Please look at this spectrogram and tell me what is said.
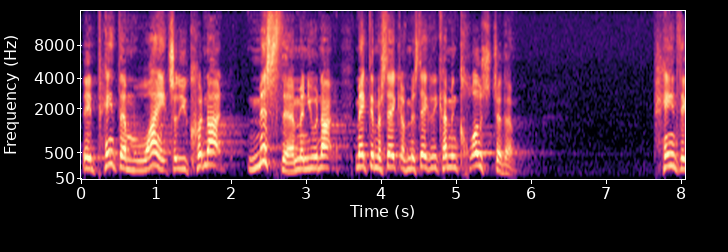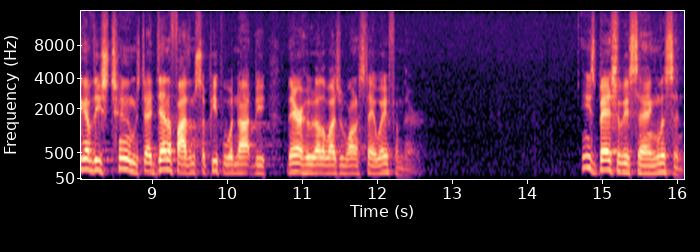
They'd paint them white so you could not miss them and you would not make the mistake of mistakenly coming close to them. Painting of these tombs to identify them so people would not be there who otherwise would want to stay away from there. He's basically saying, listen,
